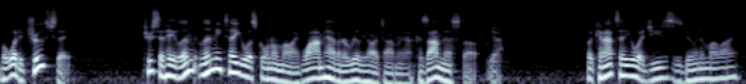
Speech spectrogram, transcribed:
But what did truth say? Truth said, "Hey, let me let me tell you what's going on in my life. Why I'm having a really hard time right now because I messed up. Yeah. But can I tell you what Jesus is doing in my life?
